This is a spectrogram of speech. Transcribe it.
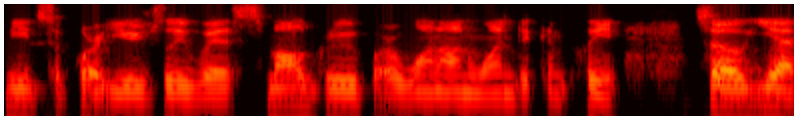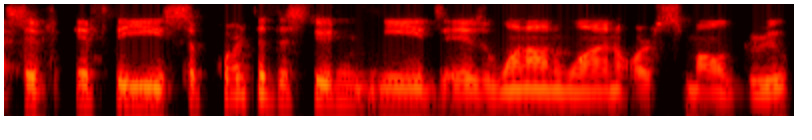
need support usually with small group or one-on-one to complete. So yes, if, if the support that the student needs is one-on-one or small group,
